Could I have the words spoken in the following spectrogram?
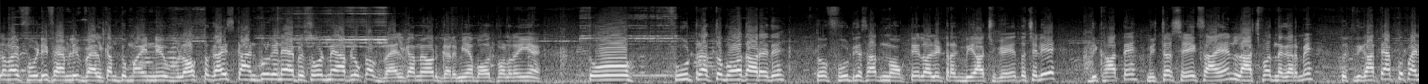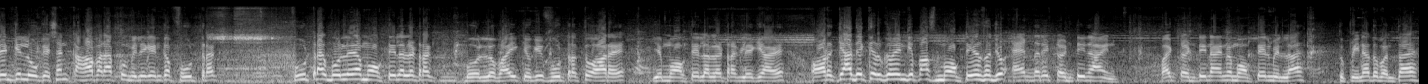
Hello my foodie family welcome to my new blog तो गाइस कानपुर के नए एपिसोड में आप लोग का वेलकम है और गर्मियाँ बहुत पड़ रही हैं। तो फ़ूड ट्रक तो बहुत आ रहे थे तो फ़ूड के साथ मॉकटेल वाले ट्रक भी आ चुके हैं। तो चलिए, दिखाते हैं। मिस्टर शेख्स आए हैं लाजपत नगर में। तो दिखाते हैं आपको पहले इनकी लोकेशन कहाँ पर आपको मिलेगा इनका फ़ूड ट्रक फ़ूड ट्रक बोल लो या मॉकटेल वाला ट्रक बोल लो भाई, क्योंकि फ़ूड ट्रक तो आ रहे हैं। ये मॉकटेल वाला ट्रक लेके आए और क्या देख के रुके इनके पास? मॉकटेल्स है जो at the rate twenty nine भाई ट्वेंटी नाइन में मॉकटेल मिल रहा है। तो पीना तो बनता है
